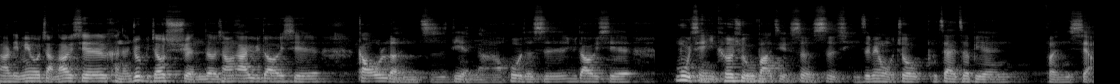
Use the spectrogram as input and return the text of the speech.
那里面有讲到一些可能就比较悬的，像他遇到一些高人指点啊，或者是遇到一些。目前以科学无法解释的事情，这边我就不在这边分享。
